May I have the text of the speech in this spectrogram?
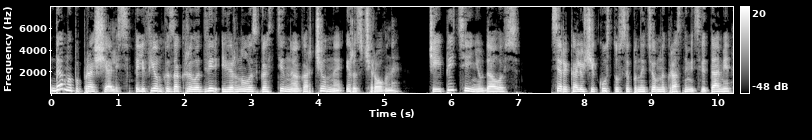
Да, мы попрощались. Телефьонка закрыла дверь и вернулась в гостиную, огорченная и разочарованная. Чаепитие не удалось. Серый колючий куст, усыпанный темно-красными цветами,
